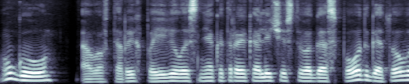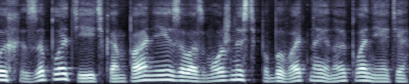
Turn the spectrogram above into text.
Угу. А во-вторых, появилось некоторое количество господ, готовых заплатить компании за возможность побывать на иной планете.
